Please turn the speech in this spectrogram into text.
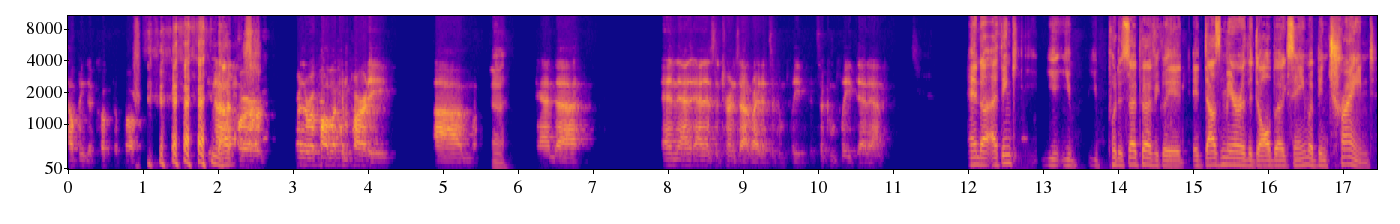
helping to cook the books you know, No. for for the Republican Party. Um, Yeah. And uh, and and and as it turns out, right, it's a complete it's a complete dead end. And I I think you, you, you put it so perfectly. It, it does mirror the Dahlberg scene. We've been trained,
